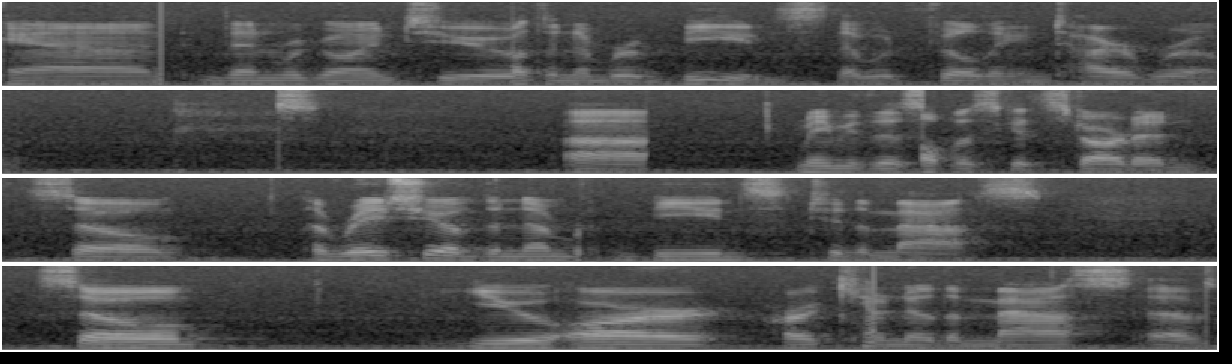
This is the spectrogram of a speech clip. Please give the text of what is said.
And then we're going to count the number of beads that would fill the entire room uh, maybe this help us get started. So the ratio of the number of beads to the mass. So you are are to know the mass of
